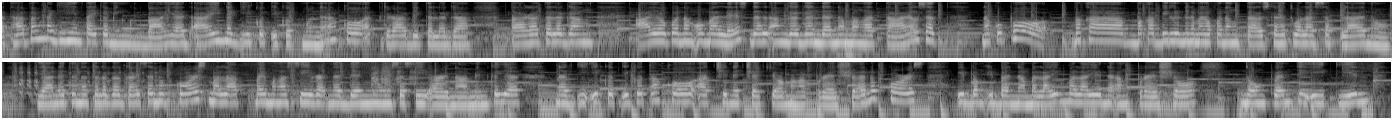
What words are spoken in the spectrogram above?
At habang naghihintay kaming magbayad ay nag-ikot-ikot muna ako at grabe talaga para talagang ayaw ko nang umalis dahil ang gaganda ng mga tiles at naku po, baka, baka bili na naman ako ng tiles kahit wala sa plano. Yan, ito na talaga guys. And of course, malap, may mga sira na din yung sa CR namin. Kaya nag-iikot-ikot ako at chinecheck yung mga presyo. And of course, ibang-iba na malayong malayo na ang presyo noong 2018.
